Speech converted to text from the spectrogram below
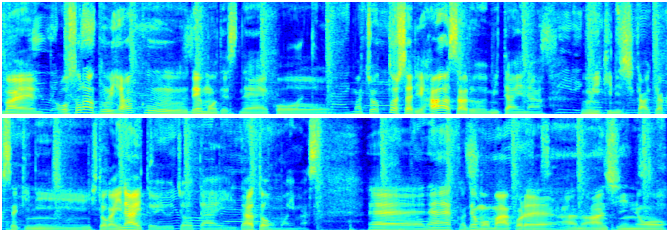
まあ、えおそらく100でもですねこう、まあ、ちょっとしたリハーサルみたいな雰囲気にしか客席に人がいないという状態だと思います。えーね、でもまあこれあの安心を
